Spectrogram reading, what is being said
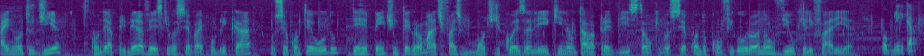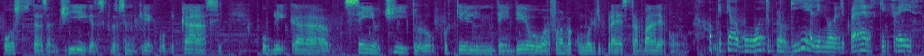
Aí no outro dia, quando é a primeira vez que você vai publicar o seu conteúdo, de repente o Integromat faz um monte de coisa ali que não estava prevista ou que você, quando configurou, não viu que ele faria. Publica posts das antigas que você não queria que publicasse, publica sem o título, porque ele entendeu a forma como o WordPress trabalha com. Porque tem algum outro plugin ali no WordPress que fez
